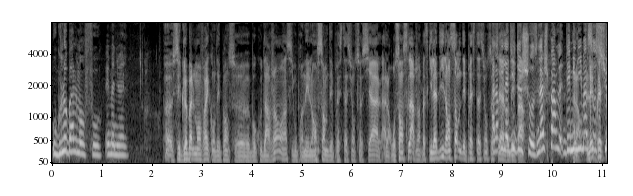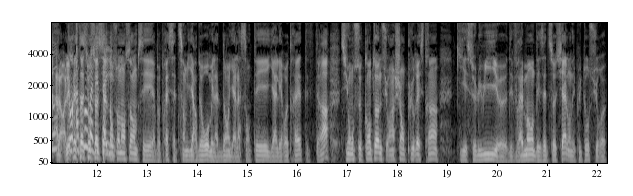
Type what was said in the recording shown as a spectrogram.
ou globalement faux, Emmanuel? Euh, c'est globalement vrai qu'on dépense euh, beaucoup d'argent. Hein, si vous prenez l'ensemble des prestations sociales, alors au sens large, hein, parce qu'il a dit l'ensemble des prestations sociales. Alors il a dit deux choses. Là, je parle des minima alors, sociaux. Les alors les prestations sociales dans son ensemble, c'est à peu près 700 milliards d'euros, mais là-dedans, il y a la santé, il y a les retraites, etc. Si on se cantonne sur un champ plus restreint, qui est celui euh, des, vraiment des aides sociales, on est plutôt sur euh,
